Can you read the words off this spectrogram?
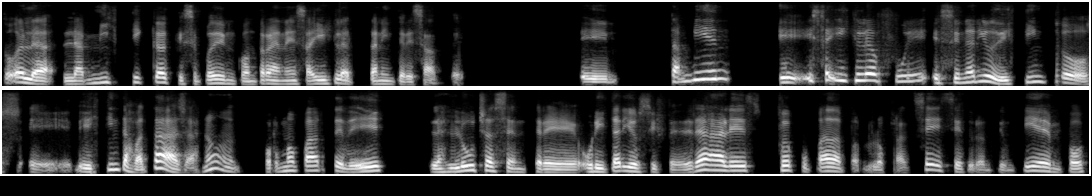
toda la, mística que se puede encontrar en esa isla tan interesante. Eh, también esa isla fue escenario de, distintos, de distintas batallas, ¿no? Formó parte de las luchas entre unitarios y federales, fue ocupada por los franceses durante un tiempo,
